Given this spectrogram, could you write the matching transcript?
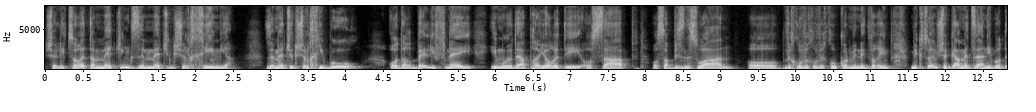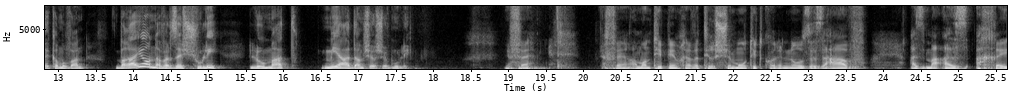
של ליצור את ה matching זה matching של כימיה, זה matching של חיבור. עוד הרבה לפני אם הוא יודע Priority או SAP או SAP Business One או וכו' וכו' וכו' כל מיני דברים מקצועיים שגם את זה אני בודק כמובן ברעיון אבל זה שולי לעומת מי האדם שיושב מולי. יפה. יפה, המון טיפים חבר'ה, תרשמו, תתכוננו, זה זהב. אז מה, אז אחרי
